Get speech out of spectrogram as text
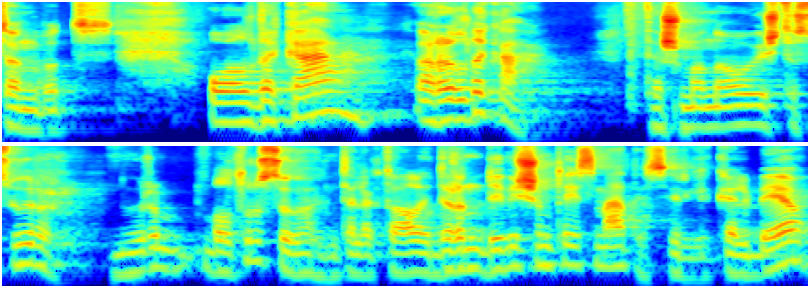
ten, vat, o LDK, ar LDK? Tai aš manau, iš tiesų ir, nu, ir baltrusų intelektualai dar 900 metais irgi kalbėjo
